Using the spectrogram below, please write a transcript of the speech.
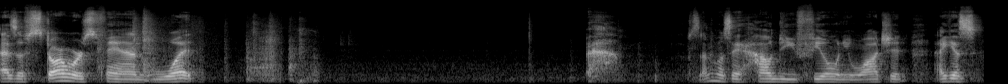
as a Star Wars fan, what I don't want to say how do you feel when you watch it. I guess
